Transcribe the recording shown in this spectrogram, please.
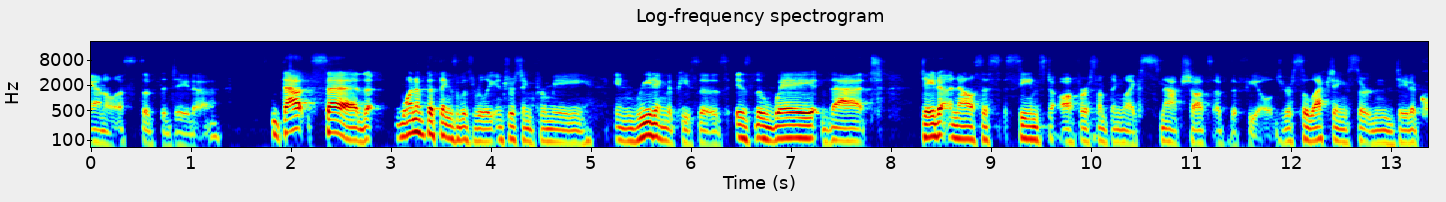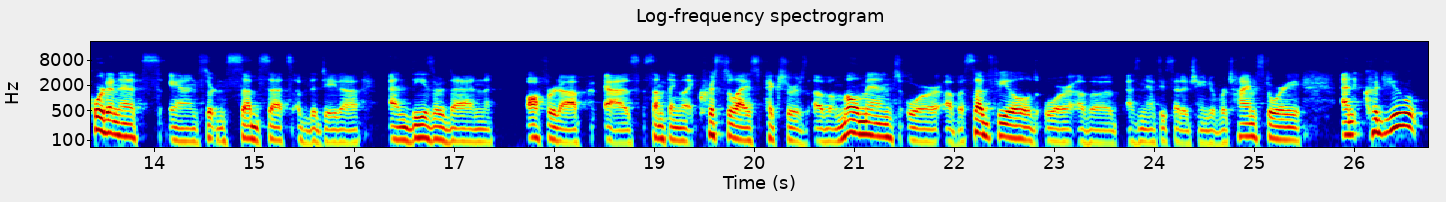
analysts of the data. That said, one of the things that was really interesting for me in reading the pieces is the way that data analysis seems to offer something like snapshots of the field. You're selecting certain data coordinates and certain subsets of the data, and these are then offered up as something like crystallized pictures of a moment or of a subfield or of a, as Nancy said, a change over time story. And could you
